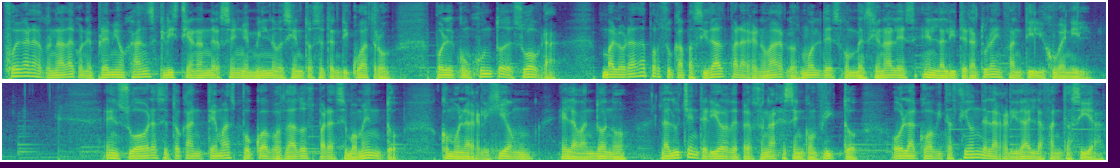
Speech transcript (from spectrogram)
Fue galardonada con el premio Hans Christian Andersen en 1974 por el conjunto de su obra, valorada por su capacidad para renovar los moldes convencionales en la literatura infantil y juvenil. En su obra se tocan temas poco abordados para ese momento, como la religión, el abandono, la lucha interior de personajes en conflicto o la cohabitación de la realidad y la fantasía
